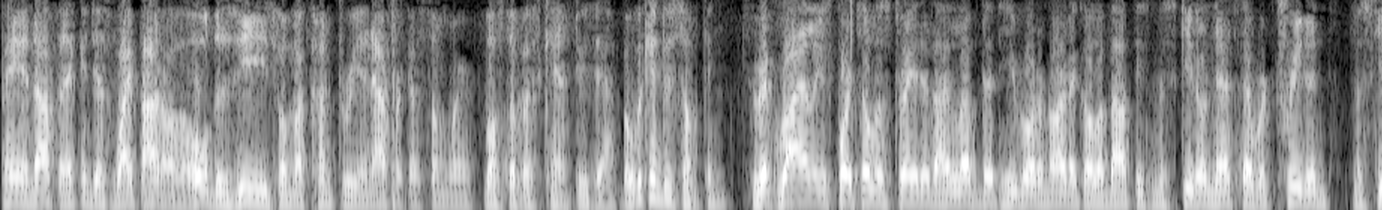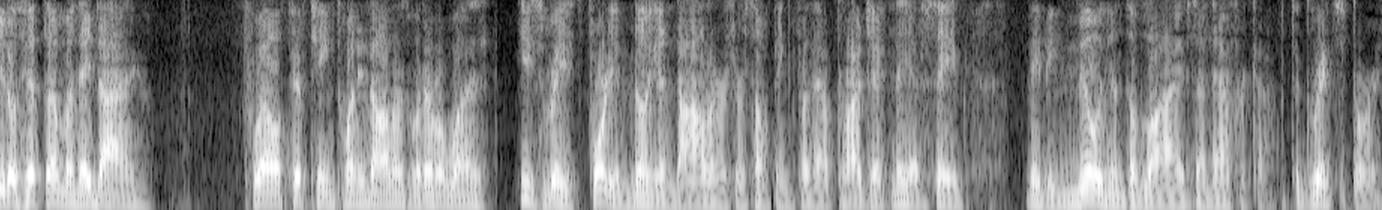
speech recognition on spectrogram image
pay enough and they can just wipe out a whole disease from a country in Africa somewhere. Most of us can't do that, but we can do something. Rick Reilly, Sports Illustrated, I loved it. He wrote an article about these mosquito nets that were treated. Mosquitoes hit them and they die. 12, 15, 20 dollars, whatever it was. He's raised 40 million dollars or something for that project. And they have saved maybe millions of lives in Africa. It's a great story.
